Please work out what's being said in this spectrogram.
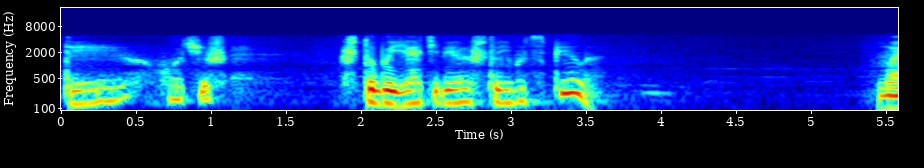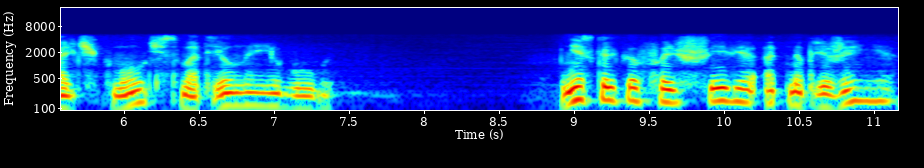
«Ты хочешь, чтобы я тебе что-нибудь спела?» Мальчик молча смотрел на ее губы. Несколько фальшивее от напряжения,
